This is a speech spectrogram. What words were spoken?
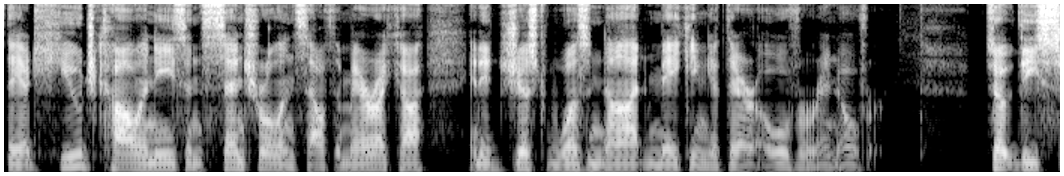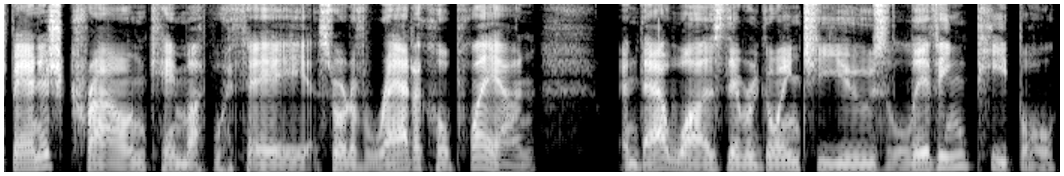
They had huge colonies in Central and South America, and it just was not making it there over and over. So the Spanish crown came up with a sort of radical plan, and that was they were going to use living people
